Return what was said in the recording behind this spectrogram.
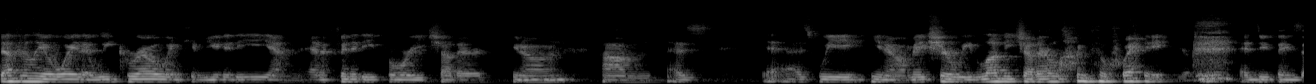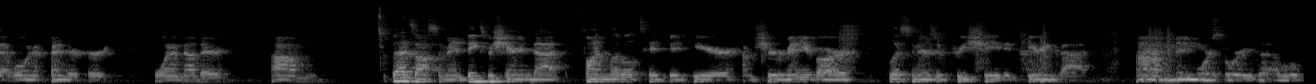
definitely a way that we grow in community and, and affinity for each other. You know, Mhm. um, as as we you know make sure we love each other along the way Yep. and do things that won't offend or hurt one another. Um, but that's awesome, man. Thanks for sharing that fun little tidbit here. I'm sure many of our listeners appreciated hearing that. Um, Um, many more stories that I will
